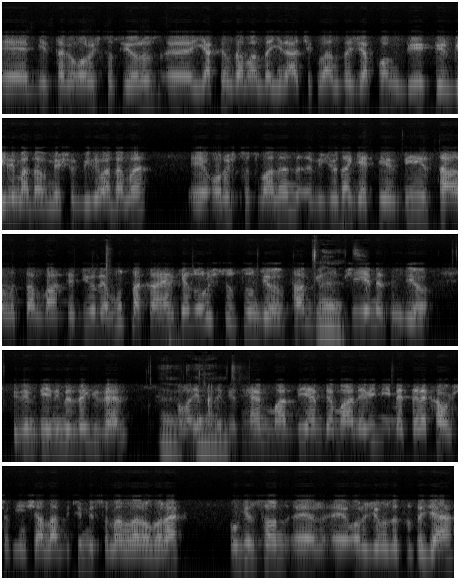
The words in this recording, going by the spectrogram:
E, biz tabi oruç tutuyoruz. E, yakın zamanda yine açıklandı. Japon büyük bir bilim adamı, meşhur bilim adamı e, oruç tutmanın vücuda getirdiği sağlıktan bahsediyor ve mutlaka herkes oruç tutsun diyor. Tam gün Evet. bir şey yemesin diyor. Bizim dinimizde güzel. Evet. Dolayısıyla elhamdülillah. biz hem maddi hem de manevi nimetlere kavuştuk inşallah bütün Müslümanlar olarak. Bugün son e, e, orucumuzu tutacağız.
